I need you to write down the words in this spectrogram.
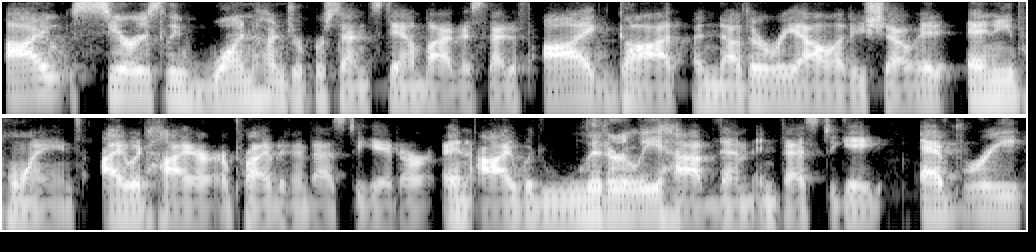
I seriously 100% stand by this that if I got another reality show at any point, I would hire a private investigator and I would literally have them investigate every.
